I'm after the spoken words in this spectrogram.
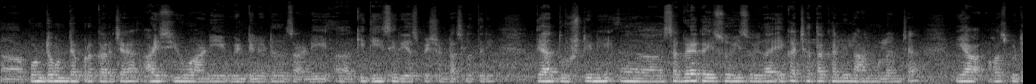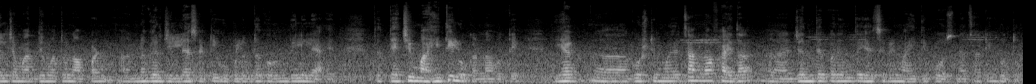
कोणत्या कोणत्या प्रकारच्या आय सी यू आणि व्हेंटिलेटर्स आणि कितीही सिरियस पेशंट असलं तरी त्या दृष्टीने सगळ्या काही सोयीसुविधा एका छताखाली लहान मुलांच्या या हॉस्पिटलच्या माध्यमातून आपण नगर जिल्ह्यासाठी उपलब्ध करून दिलेल्या आहेत. तर त्याची माहिती लोकांना होते. या गोष्टीमुळे चांगला फायदा जनतेपर्यंत ही सगळी माहिती पोहोचण्यासाठी होतो.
